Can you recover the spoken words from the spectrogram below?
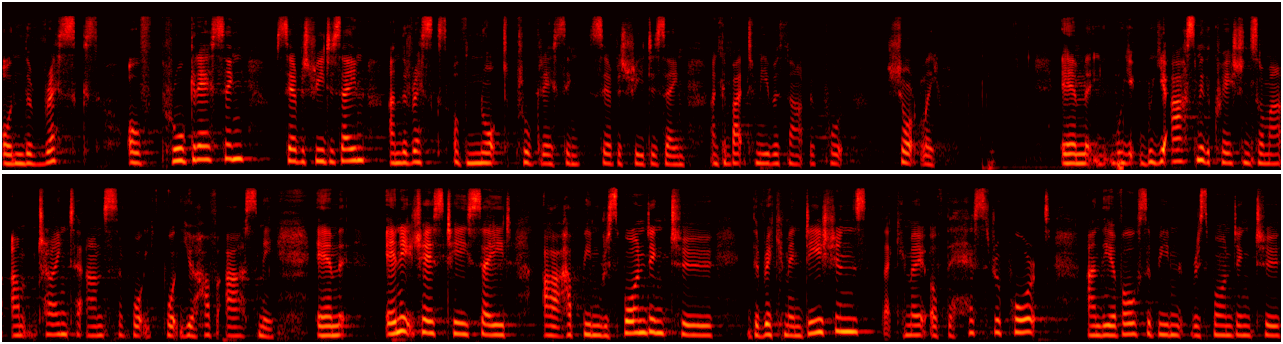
on the risks of progressing service redesign and the risks of not progressing service redesign and come back to me with that report shortly. Um, will you, will you asked me the question, so I'm, I'm trying to answer what, what you have asked me. Um, NHST side uh, have been responding to the recommendations that came out of the HIS report and they have also been responding to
